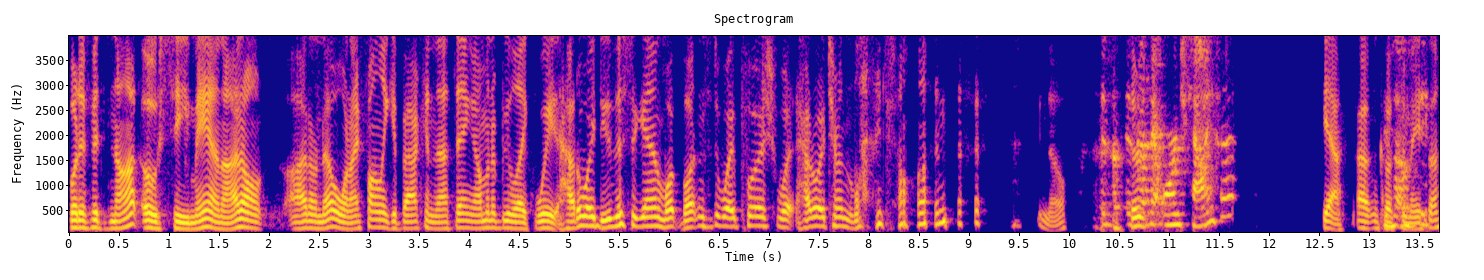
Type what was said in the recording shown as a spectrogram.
but if it's not OC, man, I don't I don't know. When I finally get back in that thing, I'm gonna be like, wait, how do I do this again? What buttons do I push? What how do I turn the lights on? you know, Is, is that the Orange County Fair? yeah, out in Costa Mesa.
